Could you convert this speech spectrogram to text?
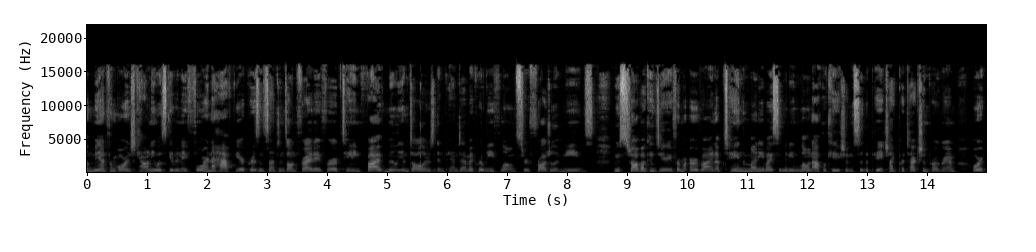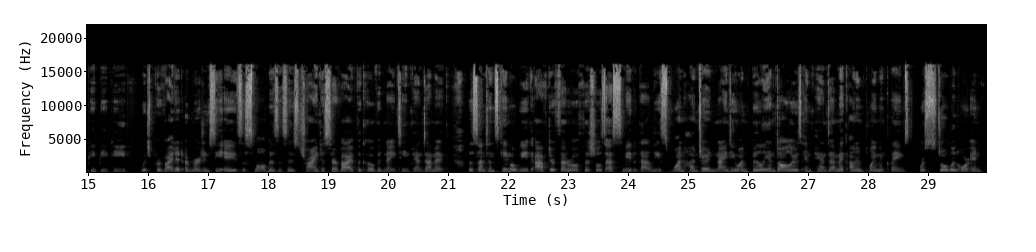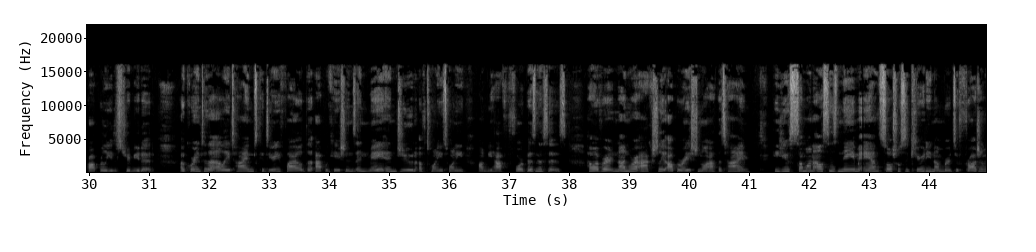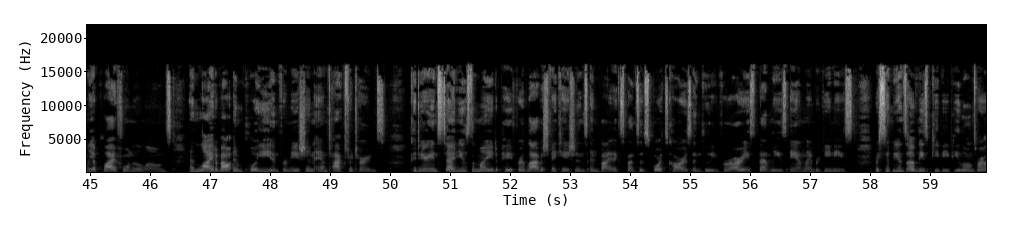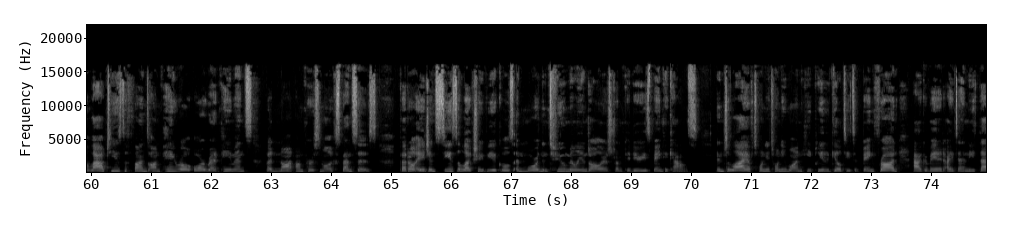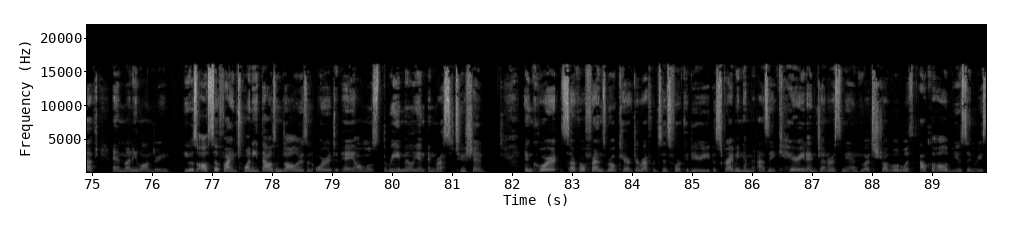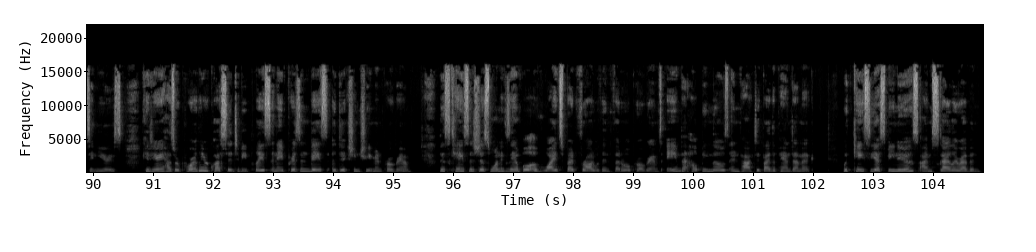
A man from Orange County was given a four and a half year prison sentence on Friday for obtaining $5 million in pandemic relief loans through fraudulent means. Mustafa Qadiri from Irvine obtained the money by submitting loan applications to the Paycheck Protection Program, or PPP, which provided emergency aid to small businesses trying to survive the COVID 19 pandemic. The sentence came a week after federal officials estimated that at least $191 billion in pandemic unemployment claims were stolen or improperly distributed. According to the LA Times, Qadiri filed the applications in May and June of 2020 on behalf of four businesses. However, none were actually operational at the time. He used someone else's name and social security number to fraudulently apply for one of the loans and lied about employee information and tax returns. Qadiri instead used the money to pay for lavish vacations and buy expensive sports cars, including Ferraris, Bentleys, and Lamborghinis. Recipients of these PPP loans were allowed to use the funds on payroll or rent payments, but not on personal expenses. Federal agents seized the luxury vehicles and more than $2 million from Qadiri's bank accounts. In July of 2021, he pleaded guilty to bank fraud, aggravated identity theft, and money laundering. He was also fined $20,000 in order to pay almost 3 million in restitution. In court, several friends wrote character references for Qadiri, describing him as a caring and generous man who had struggled with alcohol abuse in recent years. Qadiri has reportedly requested to be placed in a prison based addiction treatment program. This case is just one example of widespread fraud within federal programs aimed at helping those impacted by the pandemic. With KCSB News, I'm Skylar Rebin.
